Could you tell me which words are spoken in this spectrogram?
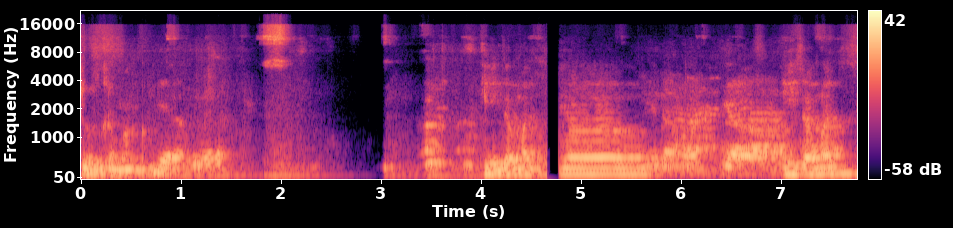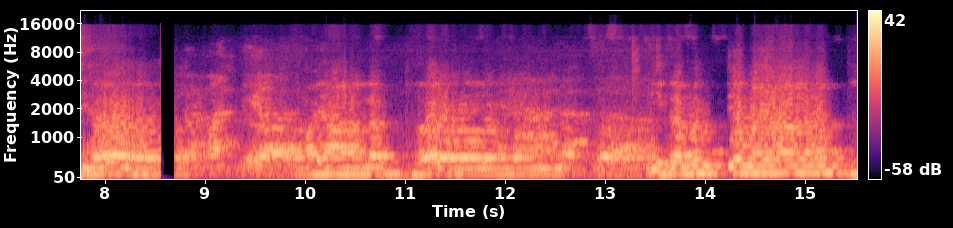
श्लोक क्रमांक तेरा तेरा इदमद्य इदमद्य मया लब्ध इदमद्य मया लब्ध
